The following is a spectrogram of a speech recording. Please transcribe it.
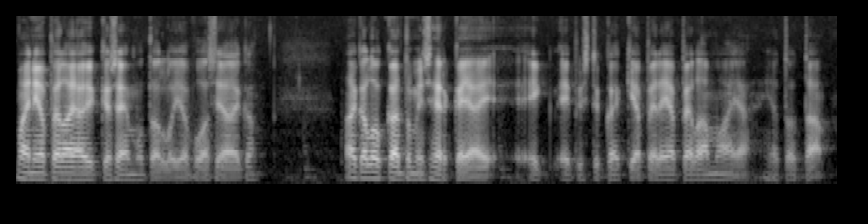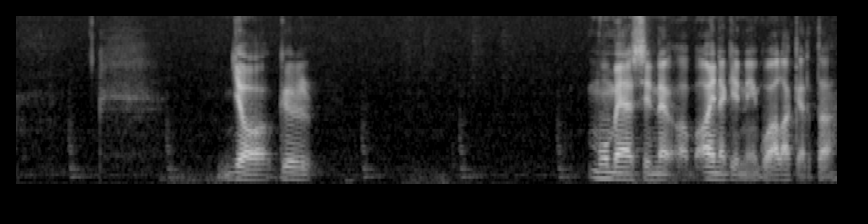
mainio pelaaja ykköseen, mutta ollut jo vuosia aika, aika loukkaantumisherkkä ja ei, ei, ei pysty kaikkia pelejä pelaamaan. Ja, ja tota, joo, kyllä mun mielestä sinne ainakin niin kuin alakertaa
